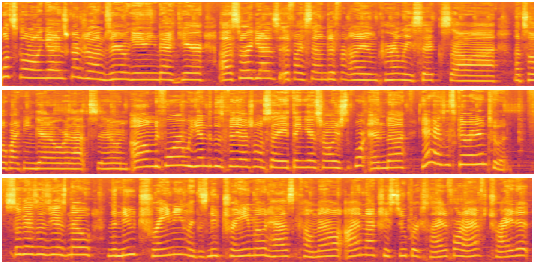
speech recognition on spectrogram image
What's going on guys? Grunge Zero Gaming back here. Uh, sorry guys if I sound different, I am currently sick, so uh, let's hope I can get over that soon. Um, before we get into this video, I just want to say thank you guys for all your support, and uh, yeah guys, let's get right into it. So guys, as you guys know, the new training, like this new training mode has come out. I'm actually super excited for it. I have tried it.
